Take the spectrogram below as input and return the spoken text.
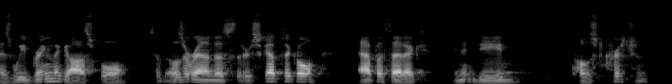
as we bring the gospel to those around us that are skeptical, apathetic, and indeed post-Christian.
